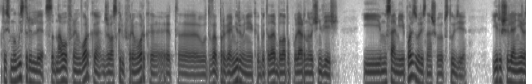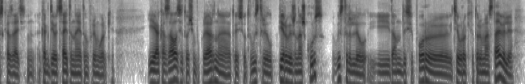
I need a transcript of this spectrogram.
То есть мы выстрелили с одного фреймворка, JavaScript фреймворка, это вот веб-программирование, как бы тогда была популярная очень вещь. И мы сами ей пользовались, нашей веб-студии, и решили о ней рассказать, как делать сайты на этом фреймворке. И оказалось, это очень популярно. То есть вот выстрелил первый же наш курс, выстрелил, и там до сих пор э, те уроки, которые мы оставили, Э,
